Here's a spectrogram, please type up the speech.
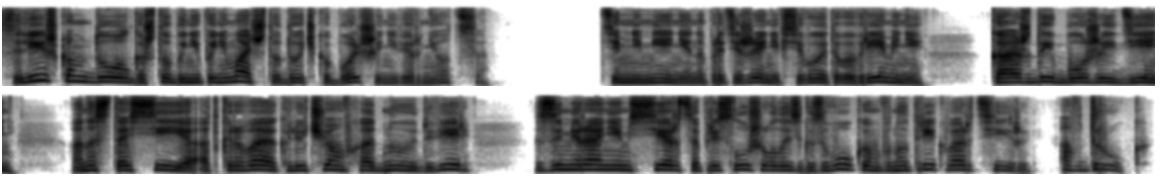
Слишком долго, чтобы не понимать, что дочка больше не вернется. Тем не менее, на протяжении всего этого времени, каждый божий день Анастасия, открывая ключом входную дверь, с замиранием сердца прислушивалась к звукам внутри квартиры. А вдруг?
